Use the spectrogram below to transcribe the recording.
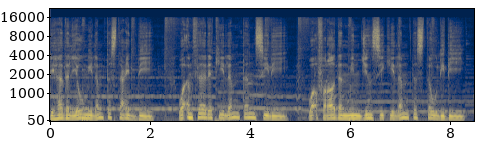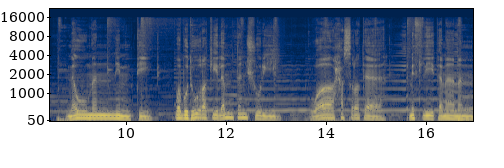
لهذا اليوم لم تستعدي وأمثالك لم تنسلي وأفرادا من جنسك لم تستولدي. نوما نمت وبذورك لم تنشري. وحسرتاه مثلي تماما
